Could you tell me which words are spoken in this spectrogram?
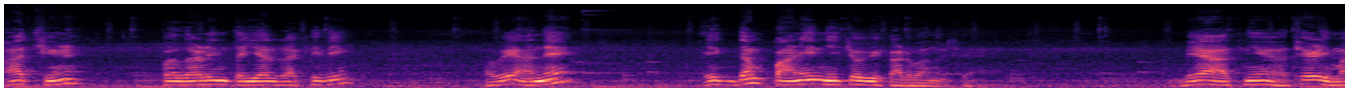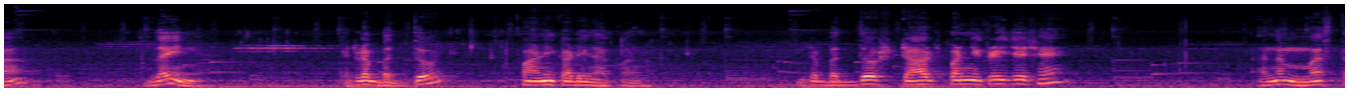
આ છીણ પલાળીને તૈયાર રાખી દી. હવે આને એકદમ પાણી નીચોવી કાઢવાનું છે. બે હાથની હથેળીમાં લઈને એટલે બધું પાણી કાઢી નાખવાનું. એટલે બધો સ્ટાર્ચ પણ નીકળી જશે અને મસ્ત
